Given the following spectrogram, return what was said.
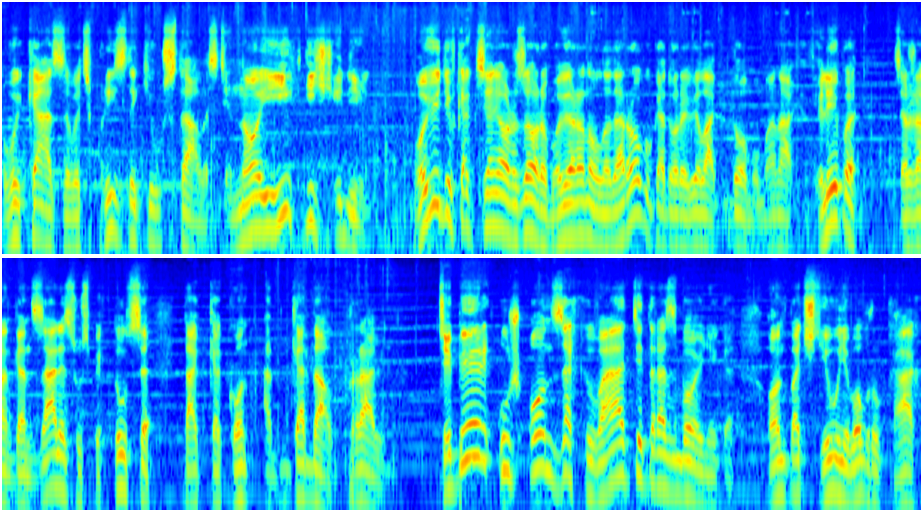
выказывать признаки усталости, но и их не щадили. Увидев, как сеньор Зоро повернул на дорогу, которая вела к дому монаха Филиппа, сержант Гонзалес успехнулся, так как он отгадал правильно. Теперь уж он захватит разбойника, он почти у него в руках.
